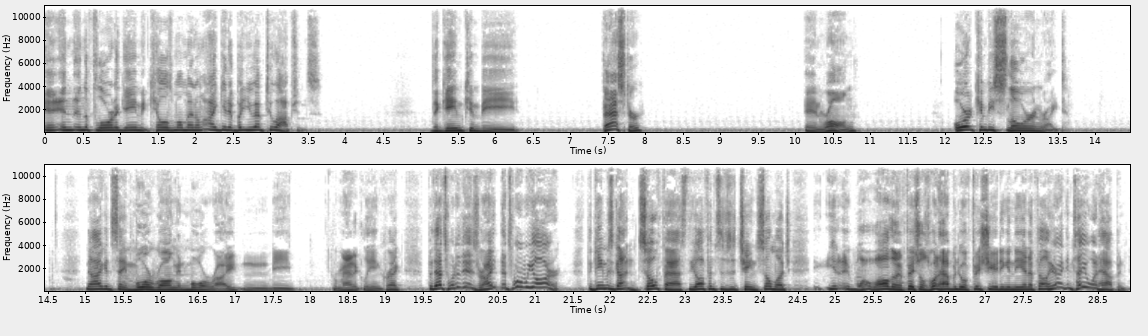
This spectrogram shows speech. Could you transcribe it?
in, in, the Florida game. It kills momentum. I get it. But you have two options. The game can be faster and wrong, or it can be slower and right. Now, I could say more wrong and more right and be grammatically incorrect, but that's what it is, right? That's where we are. The game has gotten so fast, the offenses have changed so much. You know, all the officials, what happened to officiating in the NFL? Here, I can tell you what happened.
